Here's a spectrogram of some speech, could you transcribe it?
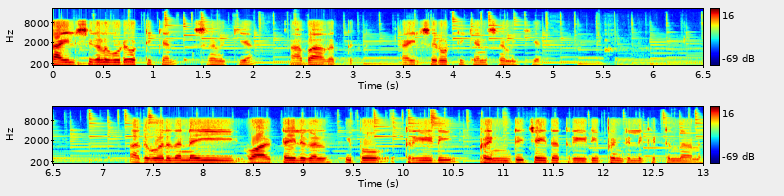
ടൈൽസുകൾ കൂടി ഒട്ടിക്കാൻ ശ്രമിക്കുക ആ ഭാഗത്ത് ടൈൽസുകൾ ഒട്ടിക്കാൻ ശ്രമിക്കുക. അതുപോലെ തന്നെ ഈ വാൾ ടൈലുകൾ ഇപ്പോൾ ത്രീ ഡി പ്രിന്റ് ചെയ്ത ത്രീ ഡി പ്രിന്റിൽ കിട്ടുന്നതാണ്.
